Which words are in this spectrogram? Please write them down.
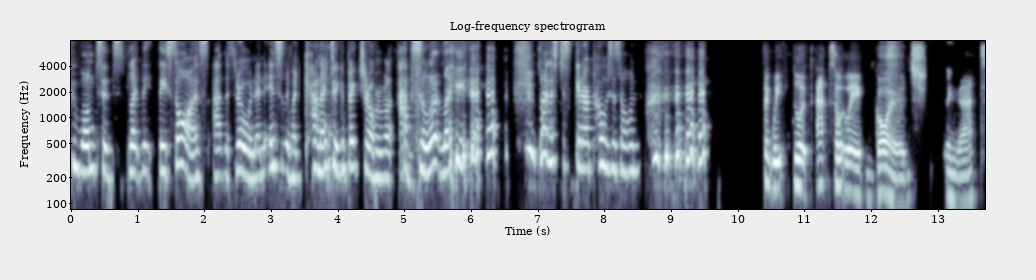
who wanted, like, they, they saw us at the throne and instantly went, Can I take a picture of her? We're like, Absolutely. Let us just get our poses on. I think we looked absolutely gorge doing that.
